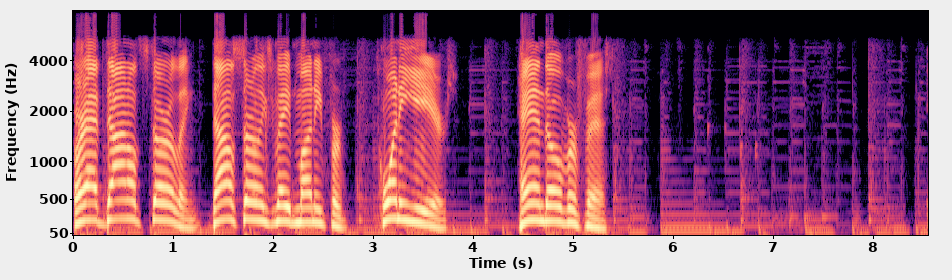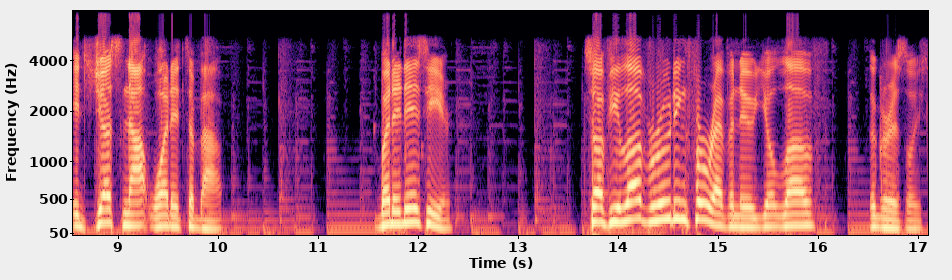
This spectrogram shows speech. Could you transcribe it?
Or have Donald Sterling. Donald Sterling's made money for 20 years. Hand over fist. It's just not what it's about. But it is here. So if you love rooting for revenue, you'll love the Grizzlies.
